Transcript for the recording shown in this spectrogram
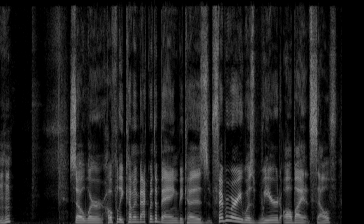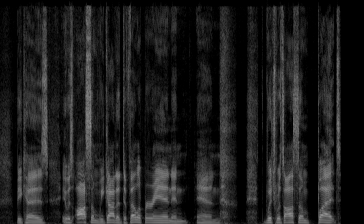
Mm-hmm. So we're hopefully coming back with a bang because February was weird all by itself because it was awesome. We got a developer in and and which was awesome, but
